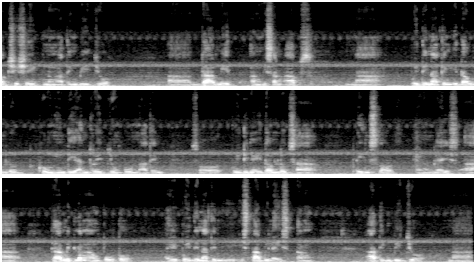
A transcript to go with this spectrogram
pag-shake ng ating video ah, gamit ang isang apps na pwede nating i-download kung hindi Android yung phone natin. So, pwede nyo i-download sa Play Store. Ayun guys, ah, gamit lang ang photo ay pwede natin i-stabilize ang ating video na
